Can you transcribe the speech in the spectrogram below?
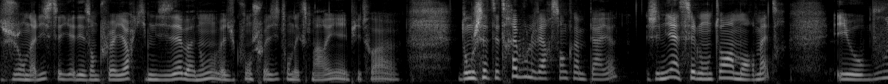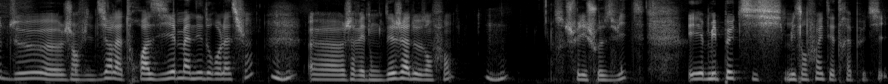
Je suis journaliste et il y a des employeurs qui me disaient bah non, bah du coup on choisit ton ex-mari et puis toi. Euh. Donc c'était très bouleversant comme période. J'ai mis assez longtemps à m'en remettre. Et au bout de, euh, j'ai envie de dire, la troisième année de relation, mmh euh, j'avais donc déjà deux enfants. Mmh je fais les choses vite. Et mes petits, mes enfants étaient très petits.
